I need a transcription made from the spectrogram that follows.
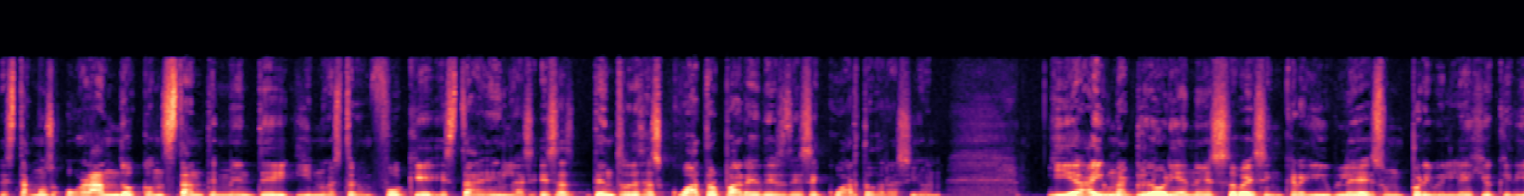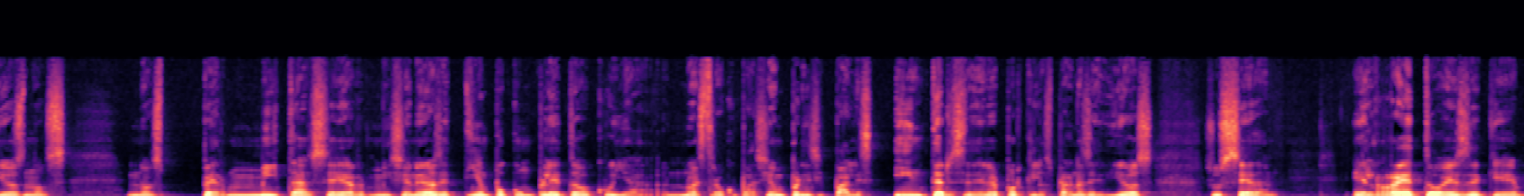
estamos orando constantemente y nuestro enfoque está en las, esas, dentro de esas cuatro paredes de ese cuarto de oración. Y hay una gloria en eso, es increíble, es un privilegio que Dios nos, nos permita ser misioneros de tiempo completo cuya nuestra ocupación principal es interceder porque los planes de Dios sucedan. El reto es de que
